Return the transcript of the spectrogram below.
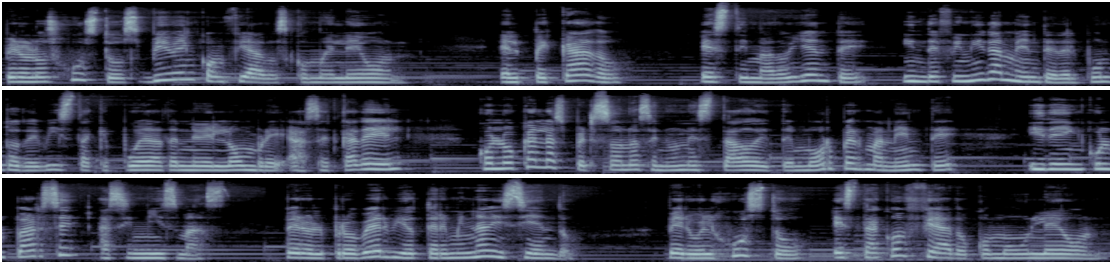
pero los justos viven confiados como el león. El pecado, estimado oyente, indefinidamente del punto de vista que pueda tener el hombre acerca de él, coloca a las personas en un estado de temor permanente y de inculparse a sí mismas. Pero el proverbio termina diciendo, pero el justo está confiado como un león.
